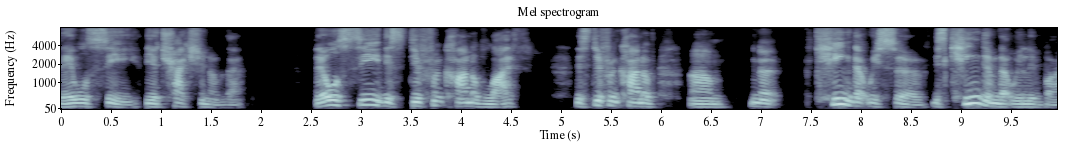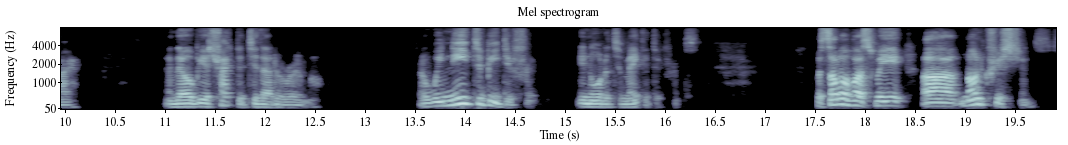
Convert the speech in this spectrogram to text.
they will see the attraction of that they will see this different kind of life, this different kind of, um, you know, king that we serve, this kingdom that we live by, and they will be attracted to that aroma. And we need to be different in order to make a difference. But some of us, we are non Christians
